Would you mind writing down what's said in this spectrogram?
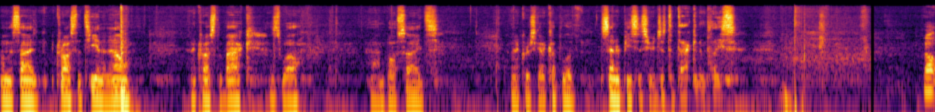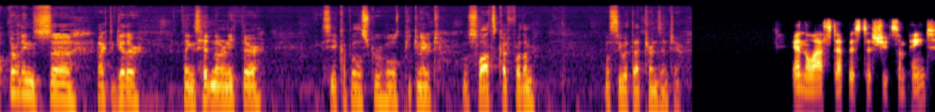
on the side across the T and an L and across the back as well on both sides. And then of course you got a couple of center pieces here just to tack it in place. Well, everything's uh, back together. Things hidden underneath there. You can see a couple of screw holes peeking out, little slots cut for them. We'll see what that turns into. And the last step is to shoot some paint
